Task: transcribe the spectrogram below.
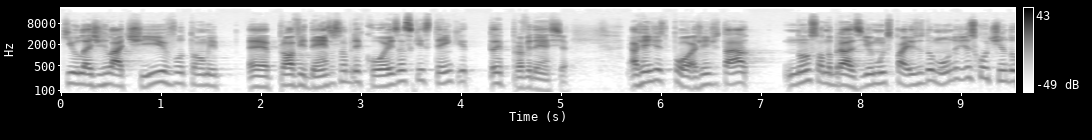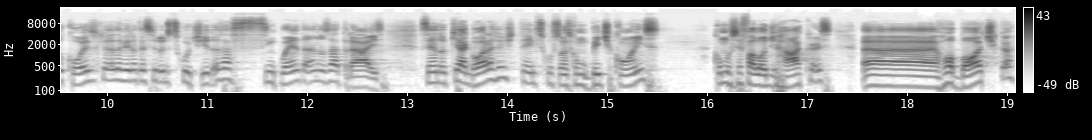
que o legislativo tome é, providência sobre coisas que tem que ter providência. A gente, pô, a gente está não só no Brasil, em muitos países do mundo, discutindo coisas que já deveriam ter sido discutidas há 50 anos atrás. Sendo que agora a gente tem discussões como bitcoins, como você falou de hackers, uh, robótica.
